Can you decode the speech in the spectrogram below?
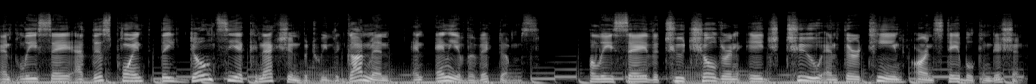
and police say at this point they don't see a connection between the gunman and any of the victims. Police say the two children, aged 2 and 13, are in stable condition.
